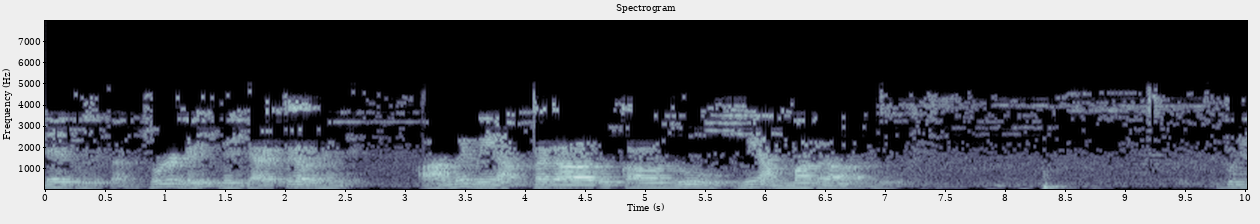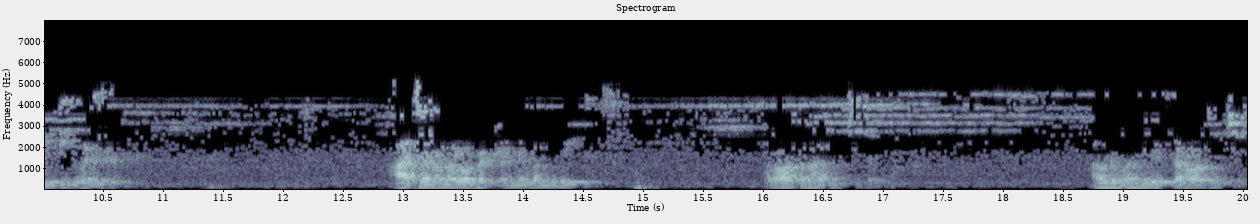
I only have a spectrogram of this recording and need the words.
నేను ఇప్పుడు చెప్పాను. చూడండి మీరు జాగ్రత్తగా వినండి. ఆమె మీ అత్తగారు కాదు మీ అమ్మగారు. ఇప్పుడు ఇంటికి వెళ్ళండి. ఆచరణలో పెట్టండి వన్ వీక్. తర్వాత నాకు వచ్చి ఆవిడ వన్ వీక్ తర్వాత వచ్చి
